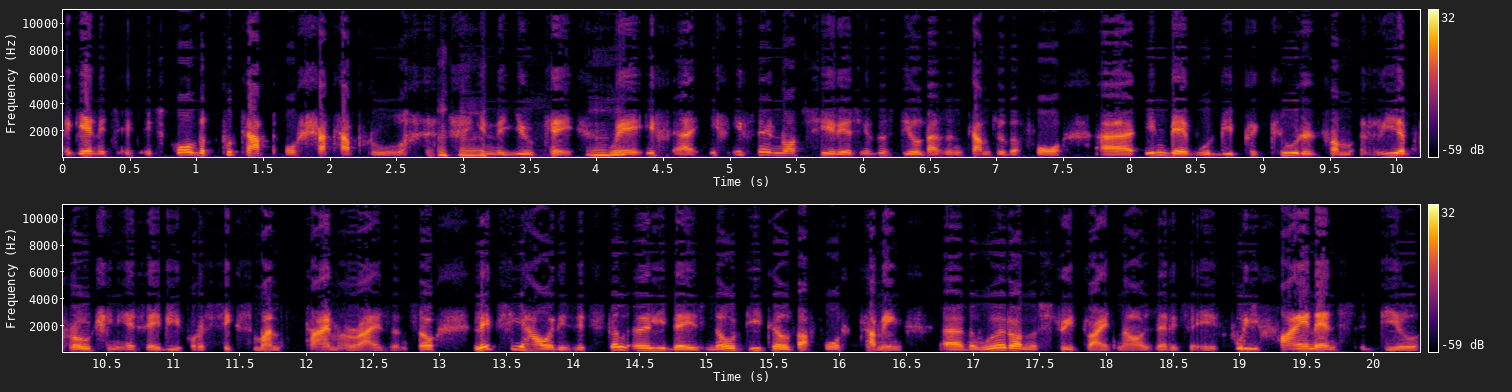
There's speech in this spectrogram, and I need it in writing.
again, it's, it's called the put up or shut up rule mm-hmm. in the UK, mm-hmm. where if, uh, if, if they're not serious, if this deal doesn't come to the fore, uh, InBev would be precluded from reapproaching SAB for a six-month time horizon. So let's see how it is. It's still early days. No details are forthcoming. Uh, the word on the street right now is that it's a fully financed deal,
